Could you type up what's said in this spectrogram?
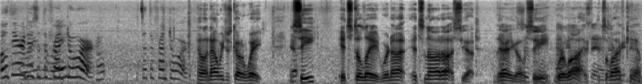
Oh, there it is at the front door. It's at the front door. No, now we just gotta wait. Yep. See? It's delayed. We're not, it's not us yet. There Nope, you go. See? me. We're live. It's a there live right now.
